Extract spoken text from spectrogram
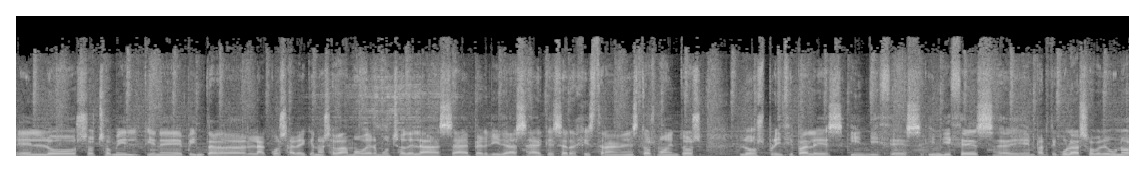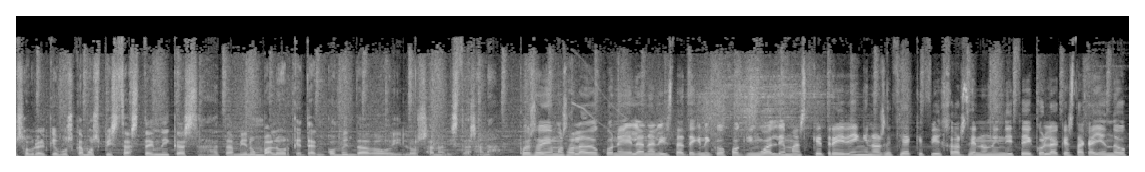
en los 8.000. Tiene pinta la cosa de que no se va a mover mucho de las eh, pérdidas eh, que se registran en estos momentos los principales índices. Índices eh, en particular sobre uno sobre el que buscamos pistas técnicas, también un valor que te han comentado hoy los analistas, Ana. Pues hoy hemos hablado con el analista técnico Joaquín Gualde, más que trading, y nos decía que fijarse en un índice con la que está cayendo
